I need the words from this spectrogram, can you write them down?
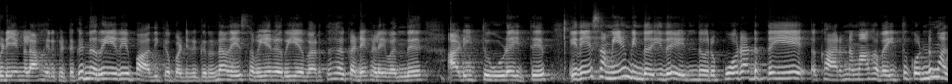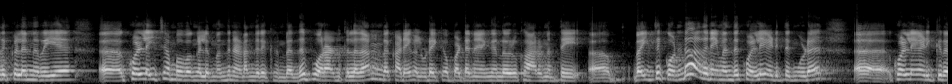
விடயங்களாக இருக்கட்டுக்கு நிறையவே பாதிக்கப்பட்டிருக்கின்றன. அதே சமயம் நிறைய வர்த்தக கடைகளை வந்து அடித்து உடைத்து இதே சமயம் இந்த இதை இந்த ஒரு போராட்டத்தையே காரணமாக வைத்துக்கொண்டும் அதுக்குள்ள நிறைய கொள்ளை சம்பவங்களும் போராட்டம் வந்து நடந்திருக்கின்றது. போராட்டத்துல தான் அந்த கடைகள் உடைக்கப்பட்டன என்கின்ற ஒரு காரணத்தை வைத்துக்கொண்டு அதனை வந்து கொள்ளையடித்தும் கூட கொள்ளையடிக்கிற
